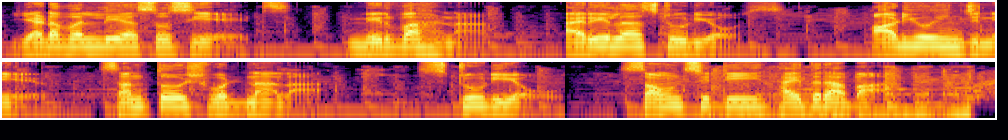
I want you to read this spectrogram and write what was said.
ఎడవల్లి అసోసియేట్స్ నిర్వహణ అరిలా studios audio engineer Santosh Vadnala. Studio sound city Hyderabad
